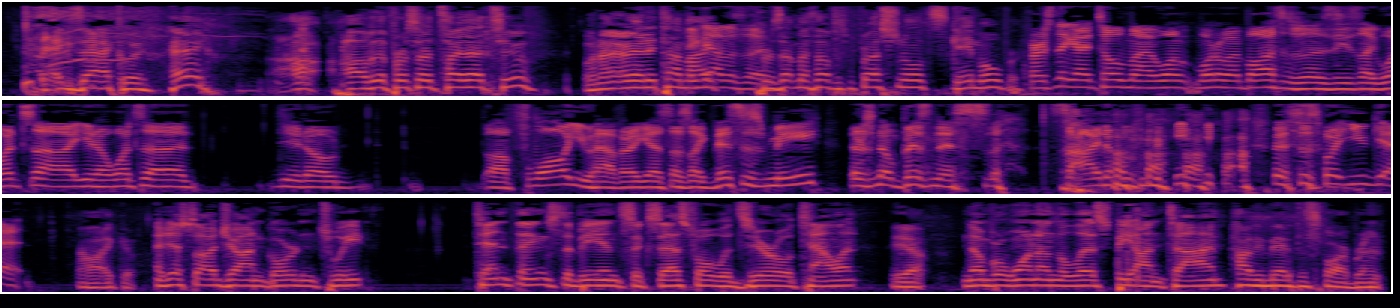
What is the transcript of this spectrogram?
exactly. Hey, I'll, I'll be the first one to tell you that too. When I, anytime I I, think that was a- present myself as professional, it's game over. First thing I told my one one of my bosses was he's like, "What's uh, you know, what's a, you know, a flaw you have?" And I guess I was like, "This is me. There's no business side of me. this is what you get." I like it. I just saw Jon Gordon tweet 10 things to being successful with zero talent. Yeah. Number one on the list, be on time. How have you made it this far, Brent?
